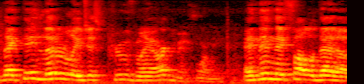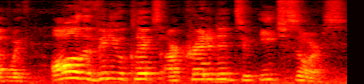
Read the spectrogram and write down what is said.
Like, they literally just proved my argument for me. And then they followed that up with, all the video clips are credited to each source.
